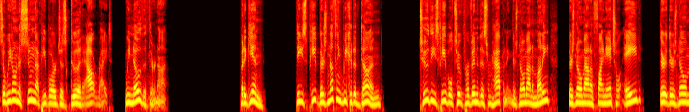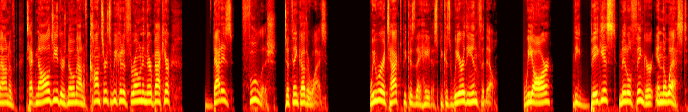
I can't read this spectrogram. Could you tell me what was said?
So we don't assume that people are just good outright. We know that they're not. But again, these people, there's nothing we could have done to these people to have prevented this from happening. There's no amount of money, there's no amount of financial aid, there, there's no amount of technology, there's no amount of concerts we could have thrown in their backyard. That is foolish to think otherwise. We were attacked because they hate us, because we are the infidel. We are the biggest middle finger in the West,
